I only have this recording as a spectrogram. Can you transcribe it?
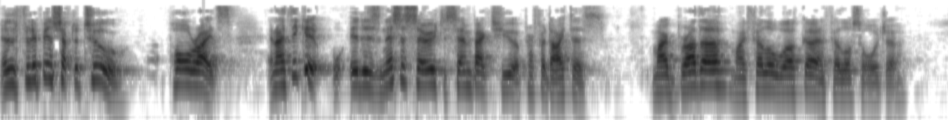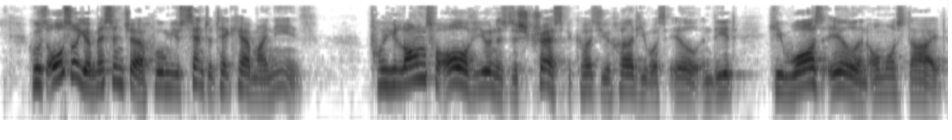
In Philippians chapter 2, Paul writes, and I think it, it is necessary to send back to you Epaphroditus, my brother, my fellow worker and fellow soldier, who is also your messenger whom you sent to take care of my needs. For he longs for all of you and is distressed because you heard he was ill. Indeed, he was ill and almost died.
